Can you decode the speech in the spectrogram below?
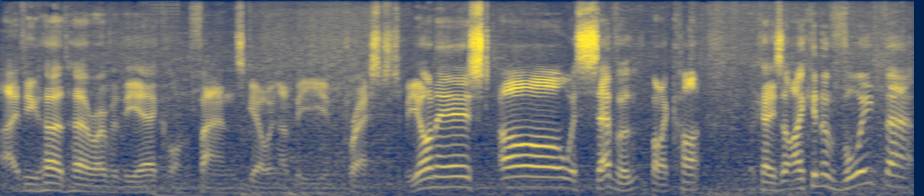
Uh, if you heard her over the aircon fans going, I'd be impressed, to be honest. Oh, we're 7th, but I can't... Okay, so I can avoid that...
